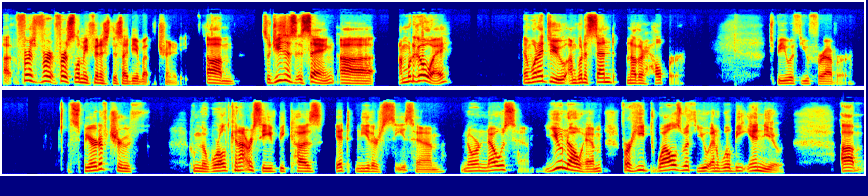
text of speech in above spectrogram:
uh, first, first, first, let me finish this idea about the Trinity. Um, so Jesus is saying, uh, "I'm going to go away, and when I do, I'm going to send another helper to be with you forever, the Spirit of Truth, whom the world cannot receive because it neither sees him nor knows him. You know him, for he dwells with you and will be in you." Um,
